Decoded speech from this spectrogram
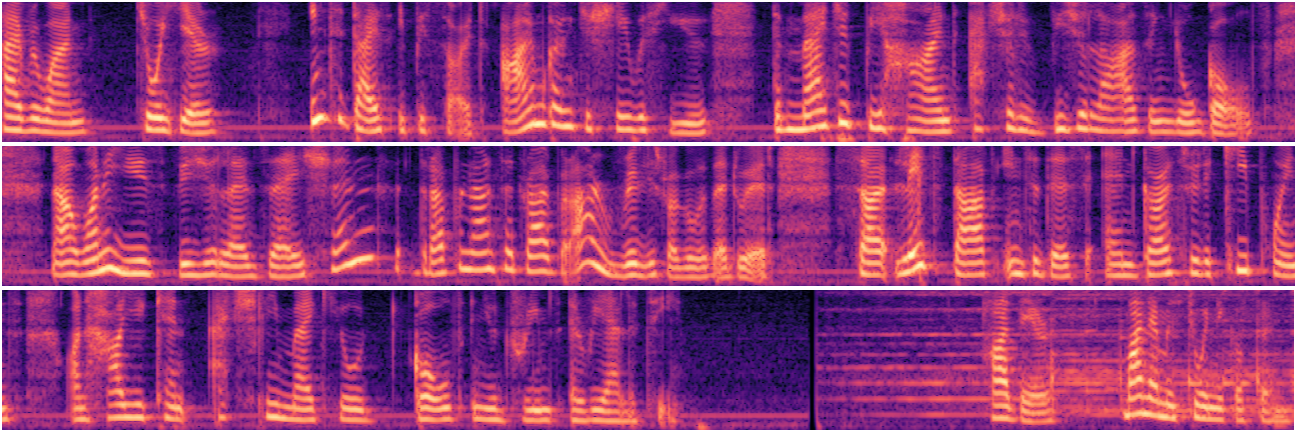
Hi everyone, Joy here. In today's episode, I'm going to share with you the magic behind actually visualizing your goals. Now, I want to use visualization. Did I pronounce that right? But I really struggle with that word. So, let's dive into this and go through the key points on how you can actually make your goals and your dreams a reality. Hi there. My name is Joy Nicholson.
